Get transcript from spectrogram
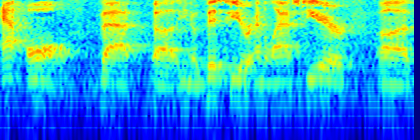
at all that uh, you know this year and last year uh,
